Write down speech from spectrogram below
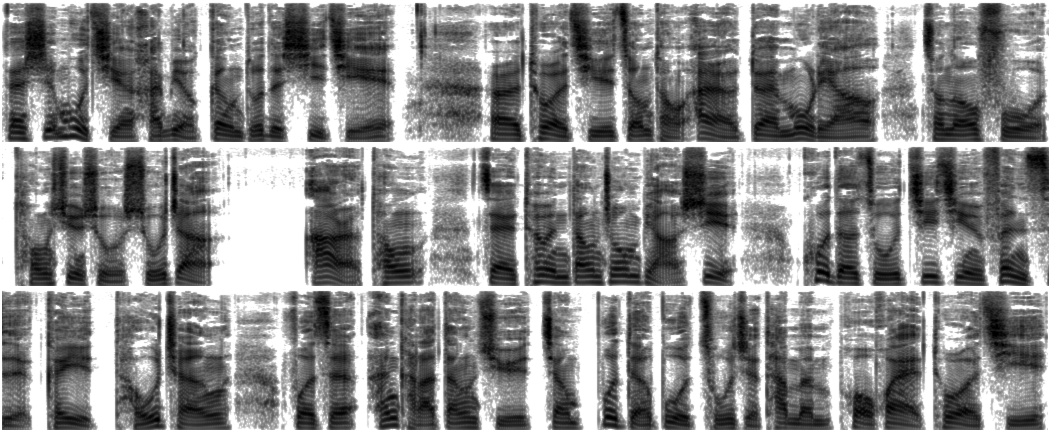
但是目前还没有更多的细节。而土耳其总统埃尔段幕僚、总统府通讯署署长阿尔通在推文当中表示，库德族激进分子可以投诚，否则安卡拉当局将不得不阻止他们破坏土耳其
